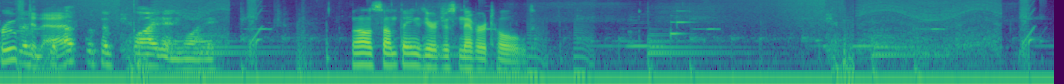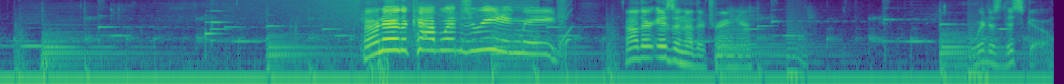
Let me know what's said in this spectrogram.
Proof what's to that. That's what's implied anyway. Well, some things you're just never told. Oh no, the cobwebs are eating me! Oh, there is another trainer. Where does this go?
